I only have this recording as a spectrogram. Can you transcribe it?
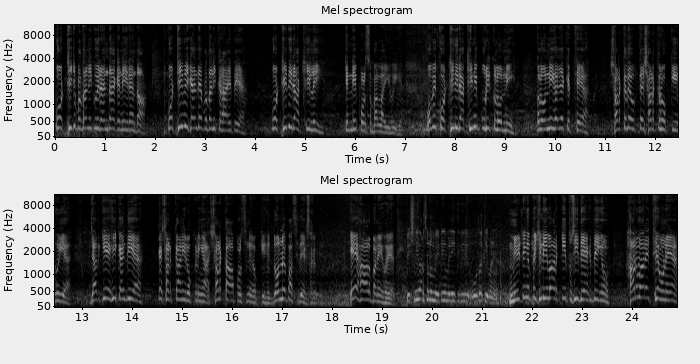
ਕੋਠੀ 'ਚ ਪਤਾ ਨਹੀਂ ਕੋਈ ਰਹਿੰਦਾ ਕਿ ਨਹੀਂ ਰਹਿੰਦਾ। ਕੋਠੀ ਵੀ ਕਹਿੰਦੇ ਪਤਾ ਨਹੀਂ ਕਿਰਾਏ ਤੇ ਹੈ। ਕੋਠੀ ਦੀ ਰਾਖੀ ਲਈ ਕਿੰਨੀ ਪੁਲਿਸ ਬਲ ਆਈ ਹੋਈ ਹੈ। ਉਹ ਵੀ ਕੋਠੀ ਦੀ ਰਾਖੀ ਨਹੀਂ ਪੂਰੀ ਕਲੋਨੀ। ਕਲੋਨੀ ਹਜੇ ਕਿੱਥੇ ਆ? ਸੜਕ ਦੇ ਉੱਤੇ ਸੜਕ ਰੋਕੀ ਹੋਈ ਹੈ ਜਦ ਕਿ ਇਹੀ ਕਹਿੰਦੀ ਹੈ ਕਿ ਸੜਕਾਂ ਨਹੀਂ ਰੋਕਣੀਆਂ ਸੜਕ ਆ ਪੁਲਿਸ ਨੇ ਰੋਕੀ ਹੋਈ। ਦੋਨੇ ਪਾਸੇ ਦੇਖ ਸਕਦੇ। ਇਹ ਹਾਲ ਬਣੇ ਹੋਏ ਇੱਥੇ। ਪਿਛਲੀ ਵਾਰ ਸਾਨੂੰ ਮੀਟਿੰਗ ਮਿਲੀ ਸੀ ਉਹਦਾ ਕੀ ਬਣਿਆ? ਮੀਟਿੰਗ ਪਿਛਲੀ ਵਾਰ ਕੀ ਤੁਸੀਂ ਦੇਖਦੇ ਹੀ ਹੋ? ਹਰ ਵਾਰ ਇੱਥੇ ਆਉਣੇ ਆ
